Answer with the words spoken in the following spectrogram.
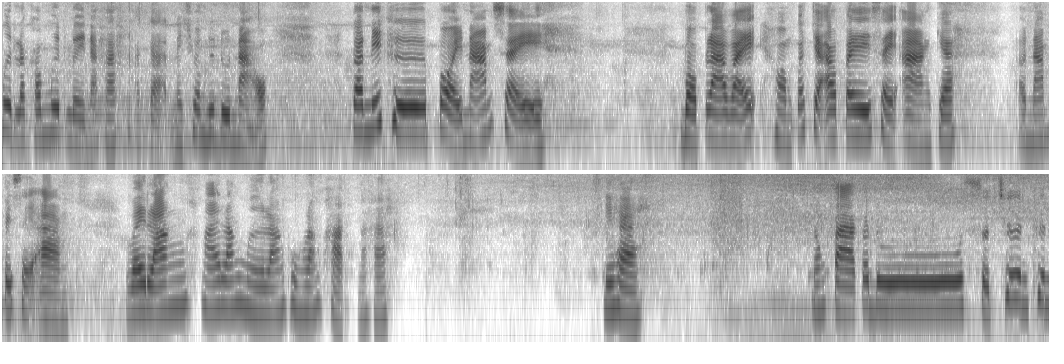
มืดแล้วเขามืดเลยนะคะ อากาศในช่วงฤดูหนาว ตอนนี้คือปล่อยน้ำใส่บ่อปลาไว้ หอมก็จะเอาไปใส่อ่างจะเอาน้ำไปใส่อ่าง ไว้ล้างไม้ล้างมือล้างพุงล้างผักนะคะ นี่ค่ะ น้องปลาก็ดูสดชื่นขึ้น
